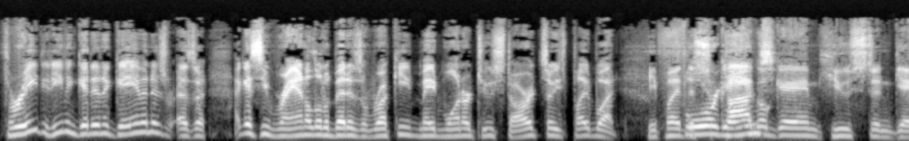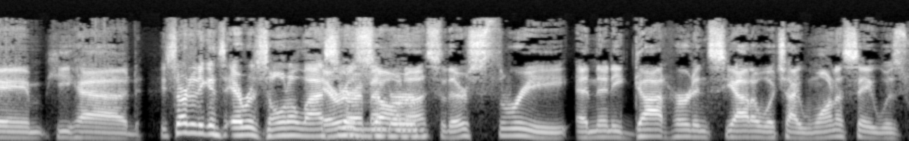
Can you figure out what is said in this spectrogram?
three? Did he even get in a game in his as a? I guess he ran a little bit as a rookie, made one or two starts, so he's played what? He played four the Chicago games. game, Houston game. He had He started against Arizona last year. I Arizona, so there's three, and then he got hurt in Seattle, which I want to say was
